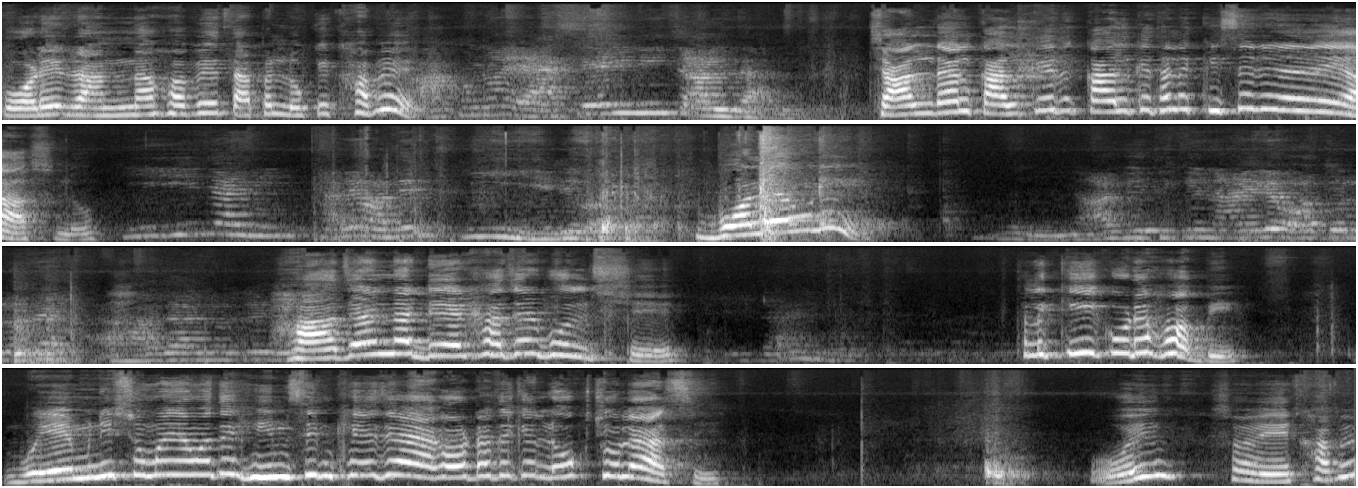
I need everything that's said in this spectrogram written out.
পরে রান্না হবে তারপর লোকে খাবে? চাল ডাল। কালকে কালকে তাহলে কিসের আসলো? বলে। উনি? হাজার না দেড় হাজার বলছে? তাহলে কি করে হবে? এমনি সময় আমাদের হিমশিম খেয়ে যায় এগারোটা থেকে লোক চলে আসে। ওই সব এ খাবে।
